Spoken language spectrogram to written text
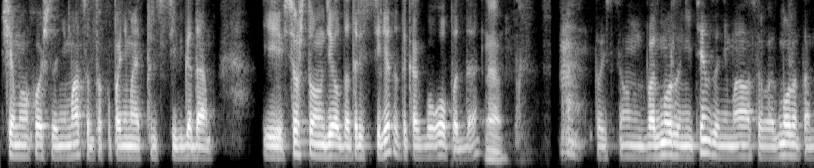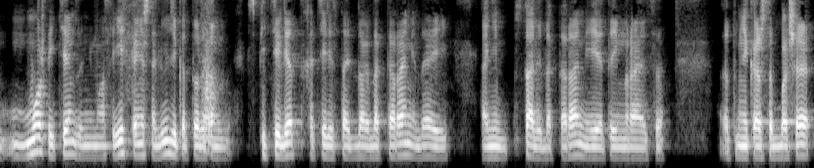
чем он хочет заниматься, он только понимает к 30 годам. И все, что он делал до 30 лет, это как бы опыт, да? Да. То есть он, возможно, не тем занимался, возможно, там, может, и тем занимался. Есть, конечно, люди, которые там с пяти лет хотели стать докторами, да, и они стали докторами, и это им нравится. Это, мне кажется, большая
